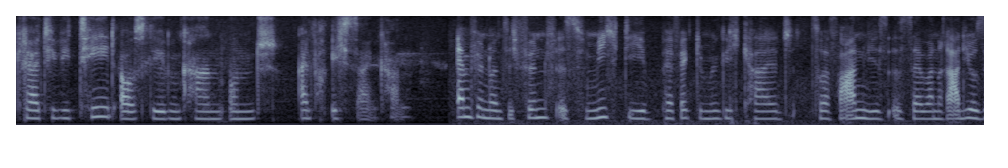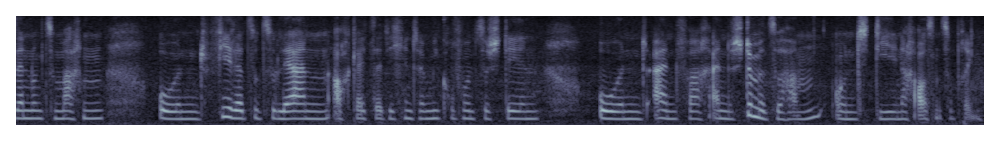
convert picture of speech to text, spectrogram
Kreativität ausleben kann und einfach ich sein kann. M945 ist für mich die perfekte Möglichkeit zu erfahren, wie es ist, selber eine Radiosendung zu machen und viel dazu zu lernen, auch gleichzeitig hinter dem Mikrofon zu stehen und einfach eine Stimme zu haben und die nach außen zu bringen.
